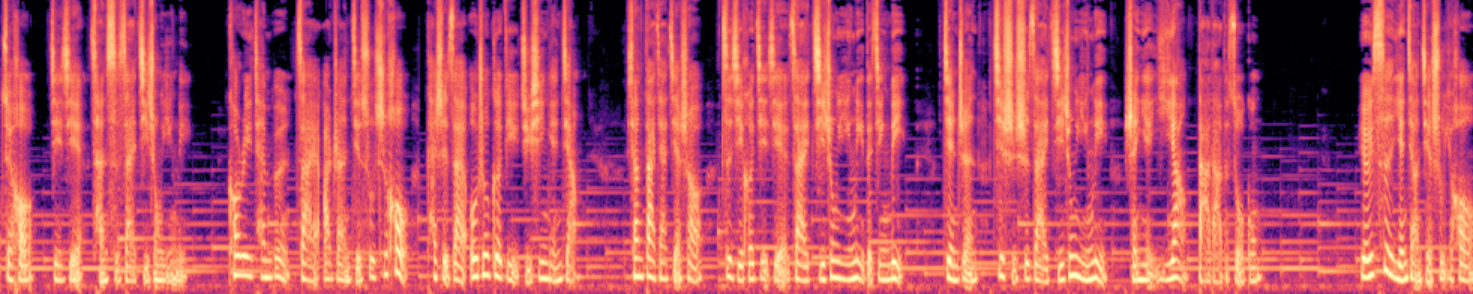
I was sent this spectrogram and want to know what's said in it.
最后，姐姐惨死在集中营里。Corey Ten Boom 在二战结束之后，开始在欧洲各地举行演讲，向大家介绍自己和姐姐在集中营里的经历，见证即使是在集中营里，神也一样大大的做工。有一次演讲结束以后，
